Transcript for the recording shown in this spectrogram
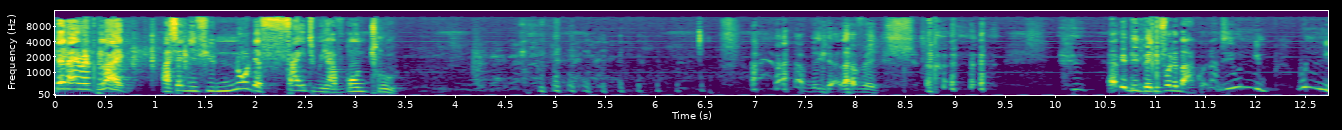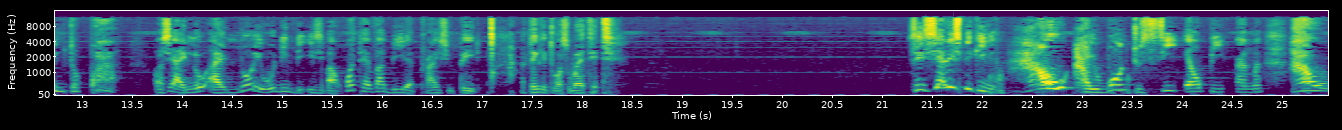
Then I replied, I said, If you know the fight we have gone through, big laughing. Been before the back? I'm saying, wouldn't him to Or say, I know, I know it wouldn't be easy, but whatever be the price you paid, I think it was worth it. Sincerely speaking, how I want to see LP and how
